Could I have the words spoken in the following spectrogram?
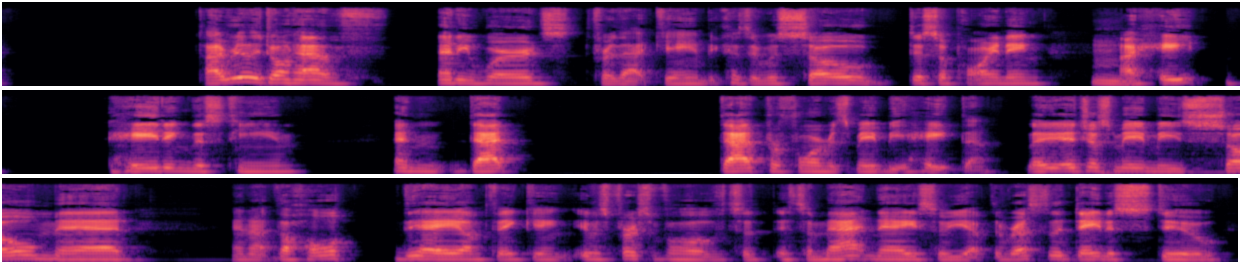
I really don't have any words for that game because it was so disappointing. Mm. I hate hating this team, and that that performance made me hate them. It just made me so mad, and the whole day I'm thinking it was first of all it's a it's a matinee, so you have the rest of the day to stew,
